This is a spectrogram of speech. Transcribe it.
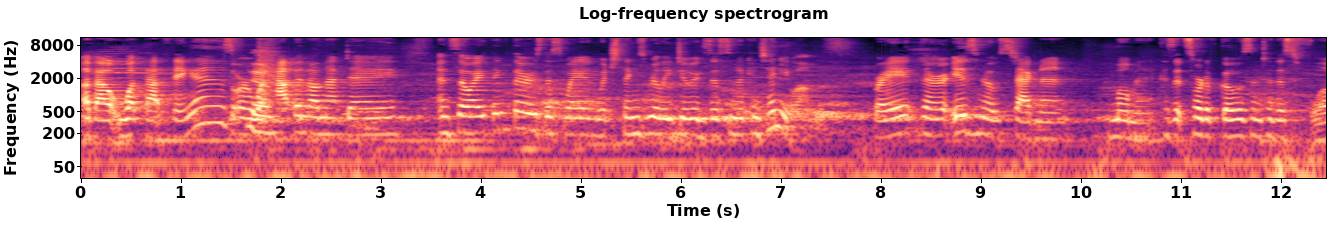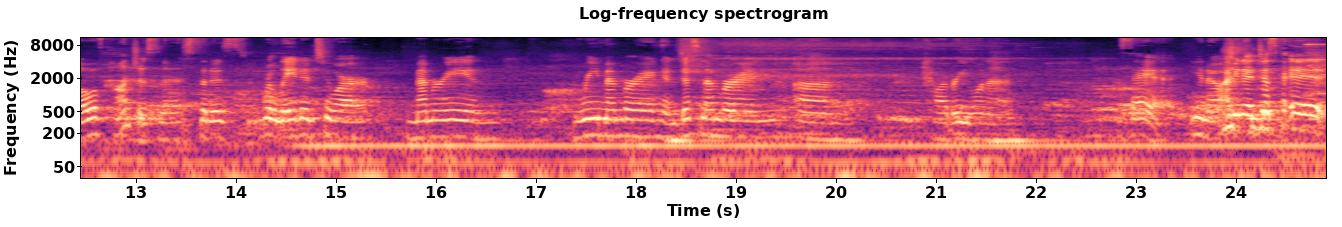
about what that thing is or what happened on that day. And so I think there's this way in which things really do exist in a continuum, right? There is no stagnant moment because it sort of goes into this flow of consciousness that is related to our memory and remembering and dismembering, um, however you want to say it. You know, I mean, it just it.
